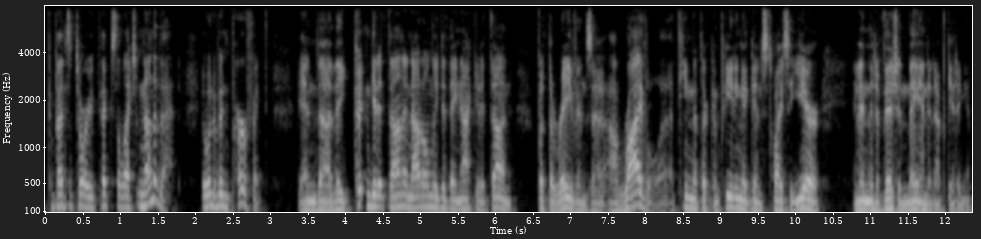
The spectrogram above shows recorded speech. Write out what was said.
compensatory pick selection. None of that. It would have been perfect. And uh, they couldn't get it done. And not only did they not get it done, but the Ravens, a, a rival, a team that they're competing against twice a year, and in the division, they ended up getting him.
